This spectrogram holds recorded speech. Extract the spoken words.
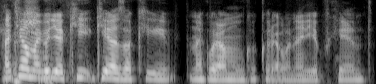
Hát jó, meg ugye ki, ki az, akinek olyan munkaköre van egyébként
